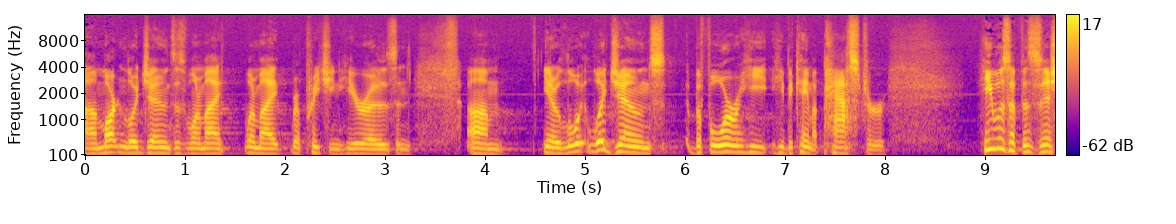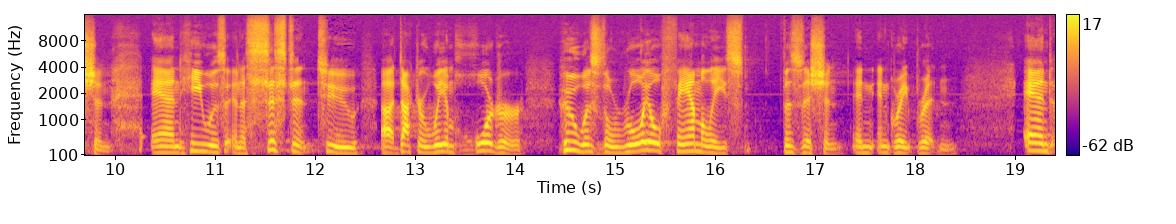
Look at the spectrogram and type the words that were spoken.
Uh, Martyn Lloyd-Jones is one of my one of my preaching heroes, and um, you know Lloyd, Lloyd Jones before he he became a pastor. He was a physician and he was an assistant to uh, Dr. William Horder, who was the royal family's physician in, in Great Britain. And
